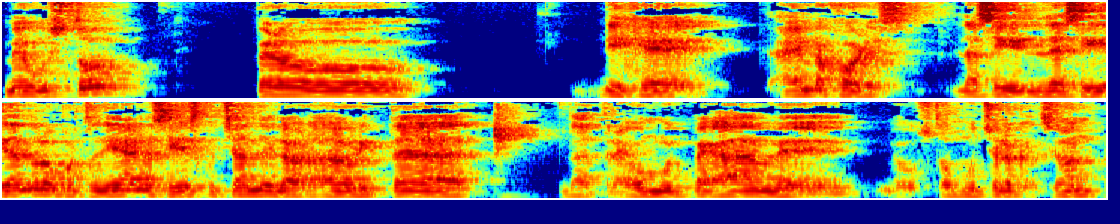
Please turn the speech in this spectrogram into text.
me gustó, pero dije, hay mejores. La, le seguí dando la oportunidad, la seguí escuchando y la verdad ahorita la traigo muy pegada, me, me gustó mucho la canción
